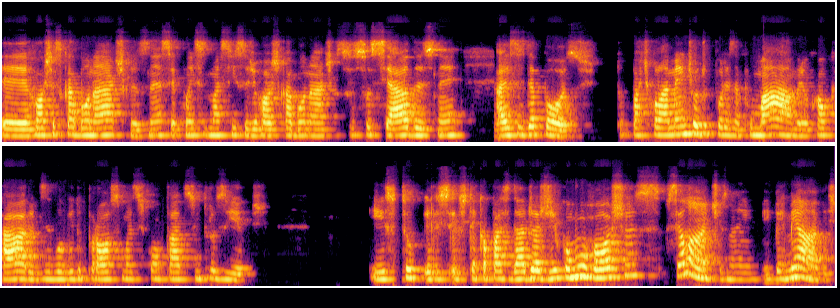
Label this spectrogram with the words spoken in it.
é, rochas carbonáticas, né, sequências maciças de rochas carbonáticas associadas, né, a esses depósitos, particularmente onde, por exemplo, o mármore, o calcário, desenvolvido próximo a esses contatos intrusivos. Isso, eles, eles têm capacidade de agir como rochas selantes, né, impermeáveis.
